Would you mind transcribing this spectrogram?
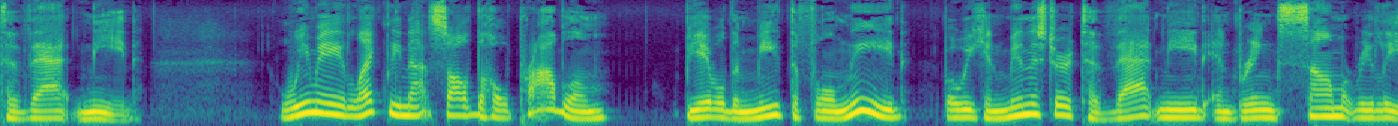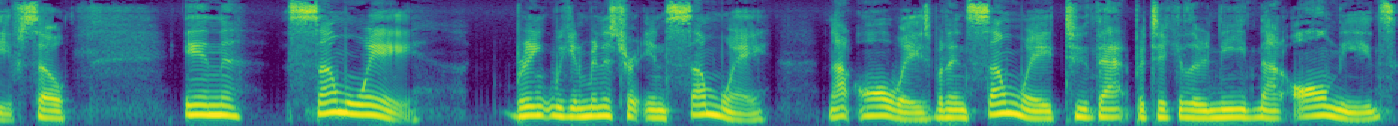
to that need. We may likely not solve the whole problem, be able to meet the full need, but we can minister to that need and bring some relief. So, in some way bring we can minister in some way not always but in some way to that particular need not all needs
